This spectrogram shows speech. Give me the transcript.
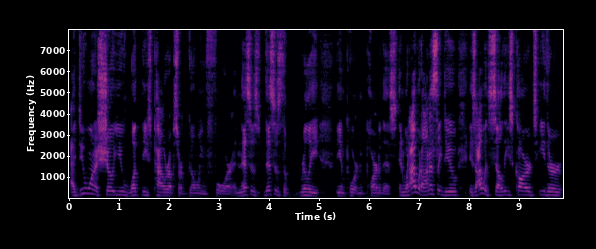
I do want to show you what these power ups are going for, and this is this is the really the important part of this. And what I would honestly do is I would sell these cards either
